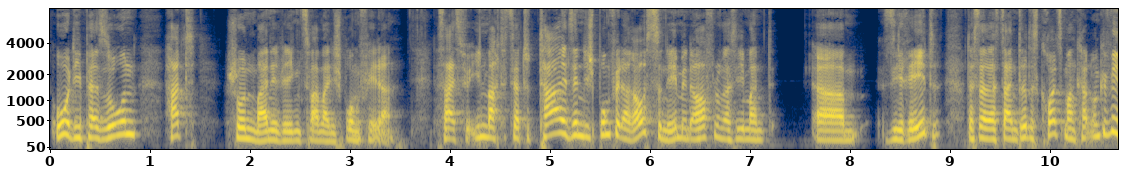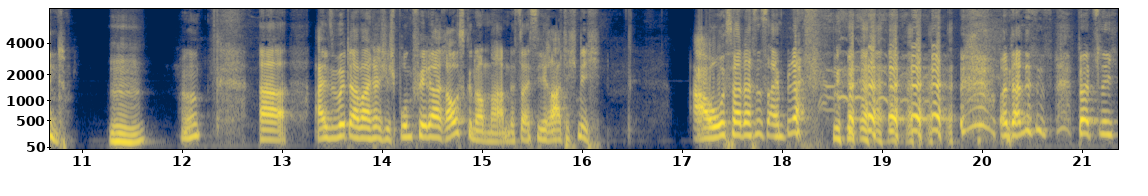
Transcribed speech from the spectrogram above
Oh, die Person hat schon meinetwegen zweimal die Sprungfeder. Das heißt, für ihn macht es ja total Sinn, die Sprungfeder rauszunehmen, in der Hoffnung, dass jemand ähm, sie rät, dass er das sein drittes Kreuz machen kann und gewinnt. Mhm. Ja? Äh, also wird er wahrscheinlich die Sprungfeder rausgenommen haben. Das heißt, sie rate ich nicht. Außer, dass es ein Bluff. und dann ist es plötzlich,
